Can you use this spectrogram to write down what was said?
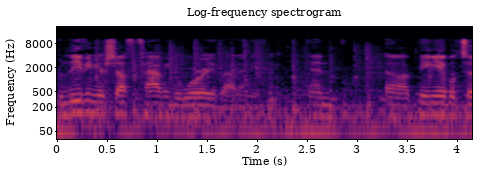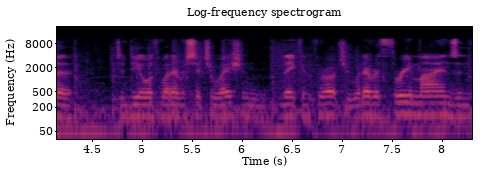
relieving yourself of having to worry about anything and uh, being able to to deal with whatever situation they can throw at you, whatever three minds and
